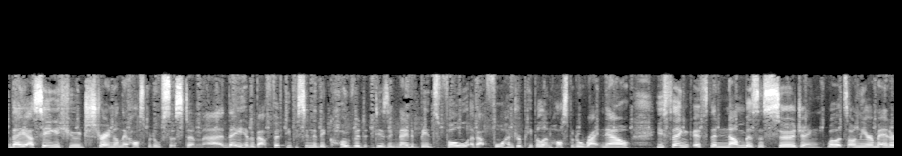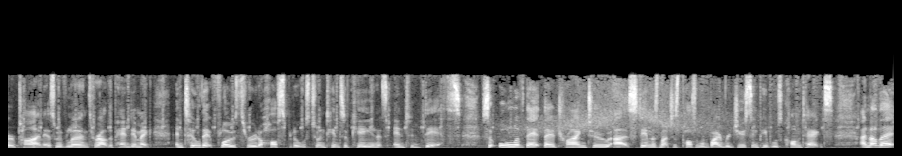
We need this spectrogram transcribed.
They are seeing a huge strain on their hospital system. Uh, they have about 50% of their COVID designated beds full, about 400 people in hospital right now. You think if the numbers are surging, well, it's only a matter of time, as we've learned throughout the pandemic, until that flows through to hospitals, to intensive care units, and to deaths. So, all of that they're trying to uh, stem as much as possible by reducing people's contacts. Another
